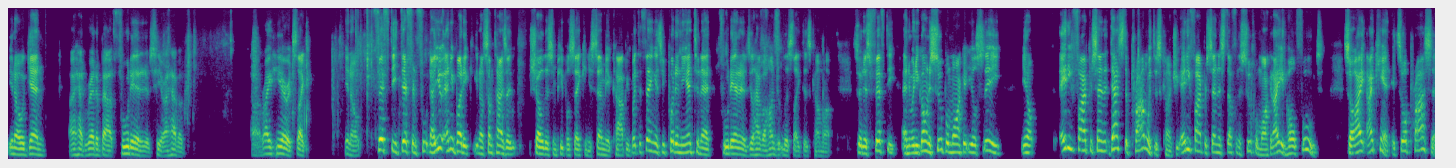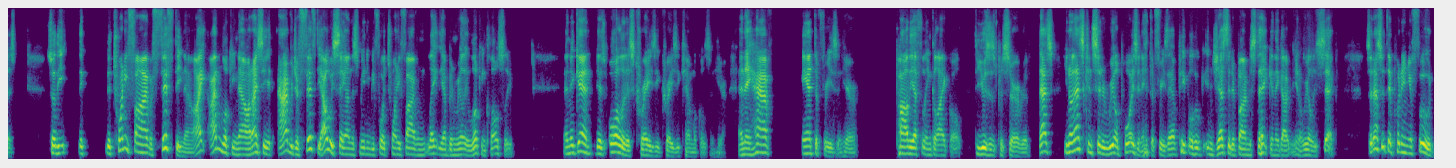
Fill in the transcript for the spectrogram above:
you know, again, I had read about food additives here. I have a, uh, right here, it's like, you know, 50 different food. Now you, anybody, you know, sometimes I show this and people say, can you send me a copy? But the thing is you put in the internet food additives, you'll have a hundred lists like this come up. So there's 50. And when you go in a supermarket, you'll see, you know, 85%, that's the problem with this country. 85% of stuff in the supermarket, I eat whole foods. So I, I can't, it's all processed. So the, the, the 25 or 50 now, I, I'm looking now and I see an average of 50. I always say on this meeting before 25, and lately I've been really looking closely. And again, there's all of this crazy, crazy chemicals in here. And they have antifreeze in here, polyethylene glycol to use as a preservative. That's you know, that's considered real poison antifreeze. They have people who ingested it by mistake and they got, you know, really sick. So that's what they put in your food.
